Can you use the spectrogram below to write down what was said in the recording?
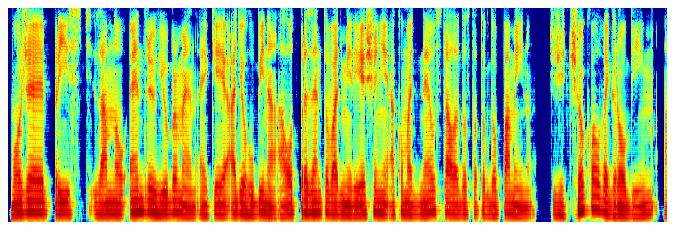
Môže prísť za mnou Andrew Huberman, a.k.a. Aďo Hubina a odprezentovať mi riešenie, ako mať neustále dostatok dopamínu. Čiže čokoľvek robím a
